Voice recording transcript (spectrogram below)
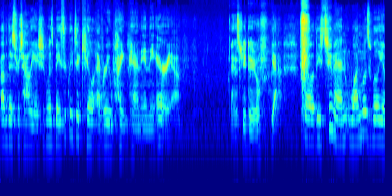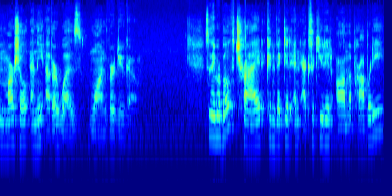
of this retaliation was basically to kill every white man in the area. As you do. Yeah. So these two men, one was William Marshall and the other was Juan Verdugo. So they were both tried, convicted, and executed on the property.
